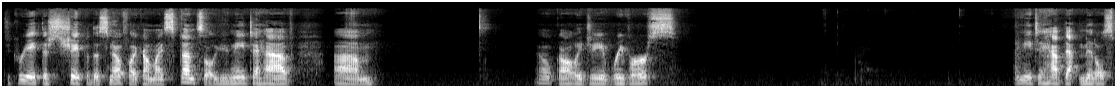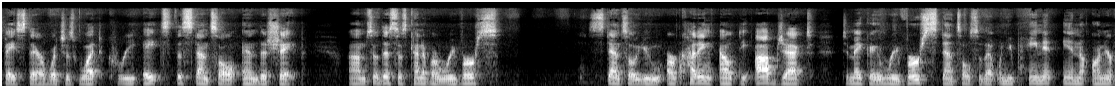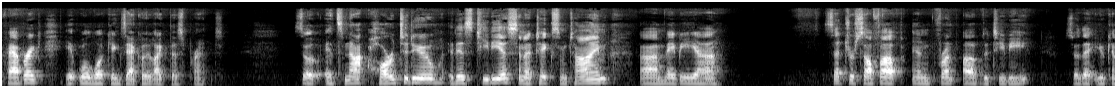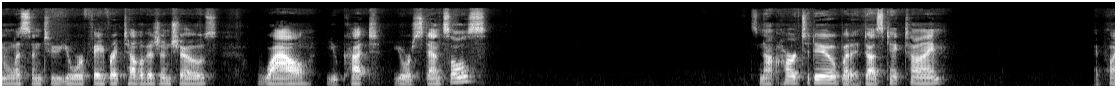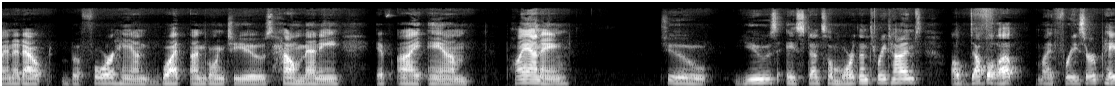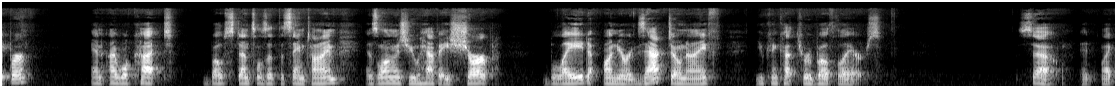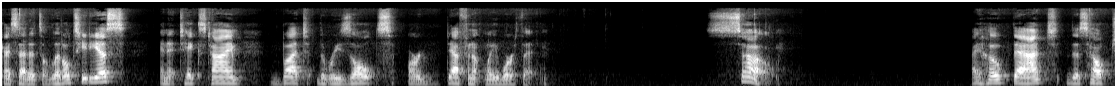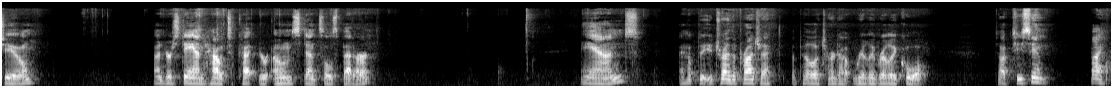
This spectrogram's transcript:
to create the shape of the snowflake on my stencil, you need to have, um, oh golly gee, reverse. You need to have that middle space there, which is what creates the stencil and the shape. Um, so this is kind of a reverse stencil. You are cutting out the object to make a reverse stencil so that when you paint it in on your fabric, it will look exactly like this print. So it's not hard to do. It is tedious and it takes some time. Uh, maybe uh, set yourself up in front of the TV so that you can listen to your favorite television shows while you cut your stencils. It's not hard to do, but it does take time. I plan it out beforehand what I'm going to use, how many, if I am planning to use a stencil more than three times, I'll double up my freezer paper and I will cut both stencils at the same time. As long as you have a sharp blade on your X-Acto knife, you can cut through both layers. So, it, like I said, it's a little tedious and it takes time, but the results are definitely worth it. So, I hope that this helped you understand how to cut your own stencils better. And I hope that you try the project. The pillow turned out really, really cool. Talk to you soon. Bye.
